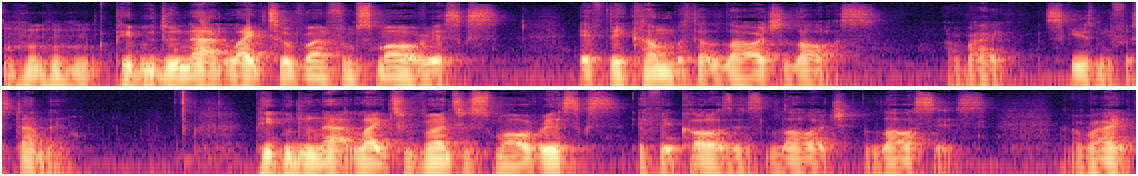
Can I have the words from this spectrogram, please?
people do not like to run from small risks if they come with a large loss. All right? Excuse me for stumbling. People do not like to run to small risks if it causes large losses. All right?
